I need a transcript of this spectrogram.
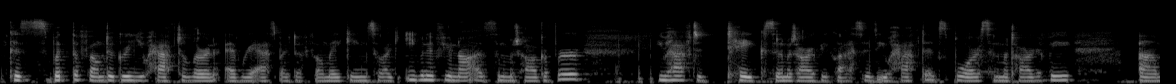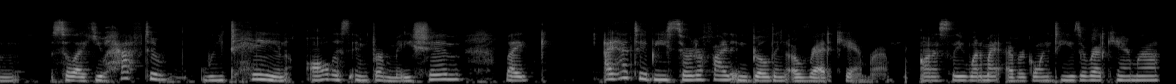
because with the film degree you have to learn every aspect of filmmaking so like even if you're not a cinematographer you have to take cinematography classes you have to explore cinematography um so like you have to retain all this information like I had to be certified in building a red camera. Honestly, when am I ever going to use a red camera?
